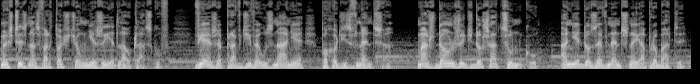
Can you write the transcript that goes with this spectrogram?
Mężczyzna z wartością nie żyje dla oklasków. Wie, że prawdziwe uznanie pochodzi z wnętrza. Masz dążyć do szacunku, a nie do zewnętrznej aprobaty.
